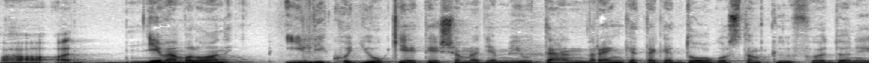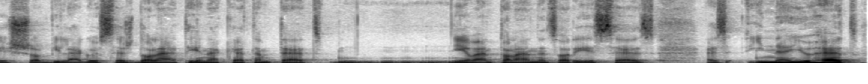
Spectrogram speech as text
A, a, nyilvánvalóan illik, hogy jó kiejtésem legyen, miután rengeteget dolgoztam külföldön, és a világ összes dalát énekeltem, tehát nyilván talán ez a része, ez, ez innen jöhet.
